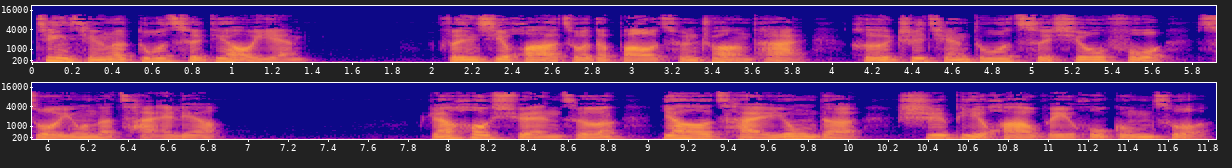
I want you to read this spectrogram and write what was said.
进行了多次调研。分析画作的保存状态和之前多次修复所用的材料，然后选择要采用的湿壁画维护工作，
